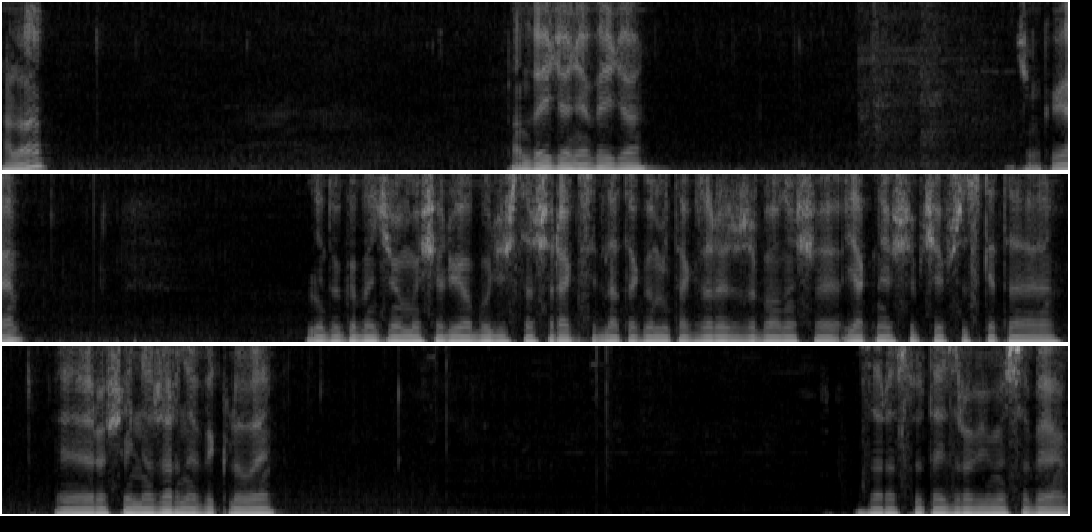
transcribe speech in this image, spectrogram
Halo? Pan wyjdzie, nie wyjdzie? Dziękuję. Niedługo będziemy musieli obudzić też Rexy, dlatego mi tak zależy, żeby one się jak najszybciej wszystkie te y, roślinożerne wykluły. Zaraz tutaj zrobimy sobie y,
